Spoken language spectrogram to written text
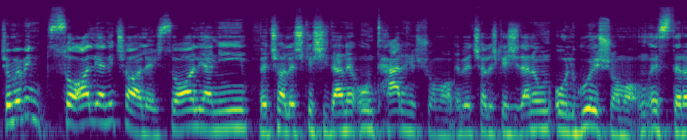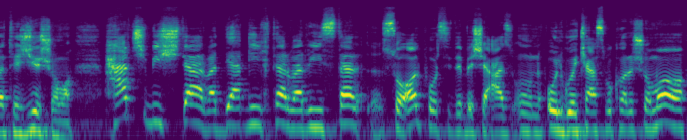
چون ببین سوال یعنی چالش. سوال یعنی به چالش کشیدن اون طرح شما به چالش کشیدن اون الگوی شما اون استراتژی شما. هرچی بیشتر و دقیقتر و ریستر سوال پرسیده بشه از اون الگوی کسب و کار شما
